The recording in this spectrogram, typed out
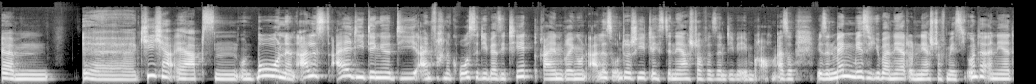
ähm, äh, Kichererbsen und Bohnen, alles, all die Dinge, die einfach eine große Diversität reinbringen und alles unterschiedlichste Nährstoffe sind, die wir eben brauchen. Also wir sind mengenmäßig überernährt und nährstoffmäßig unterernährt,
